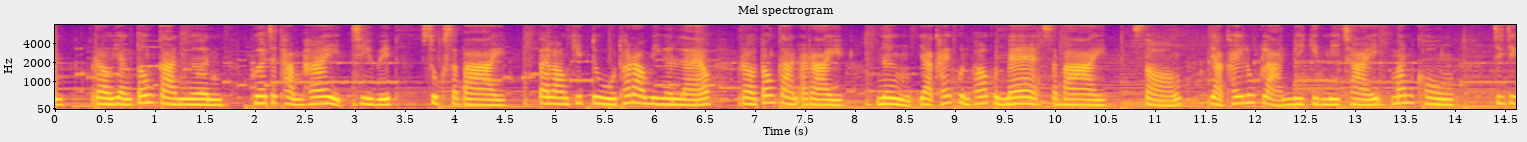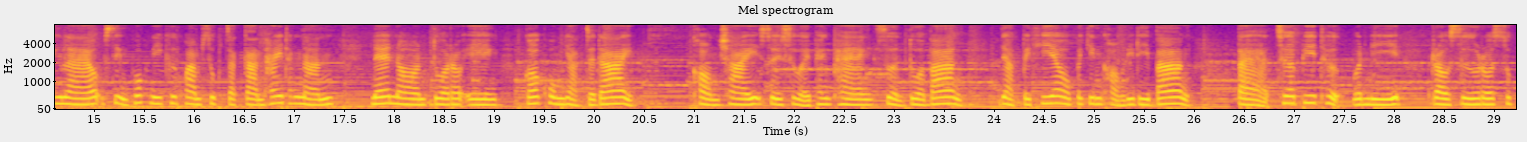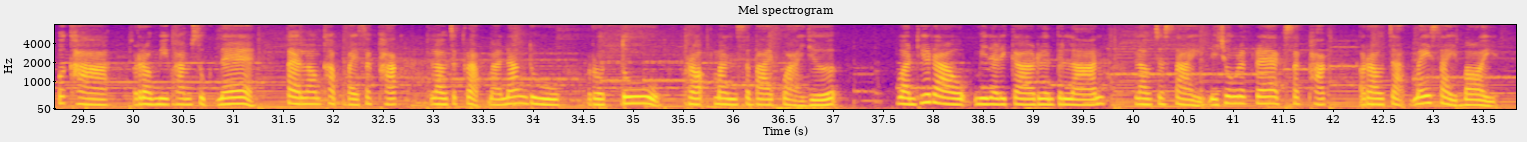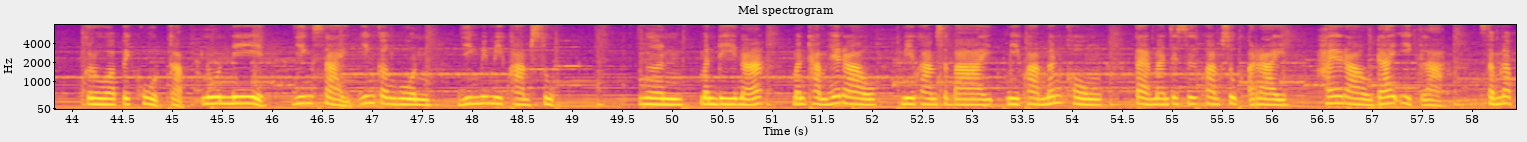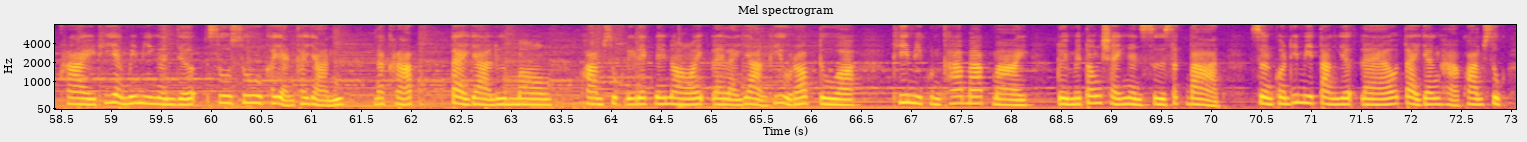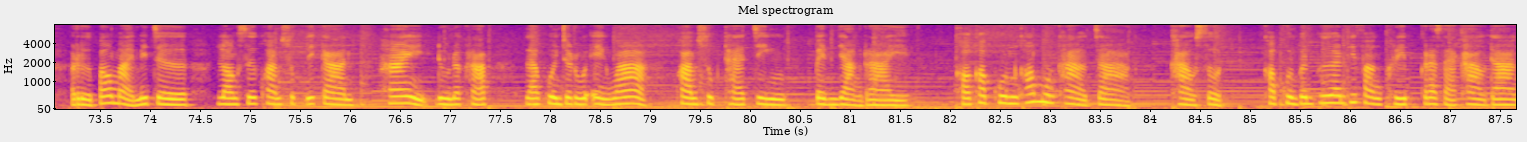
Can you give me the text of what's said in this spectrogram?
เรายังต้องการเงิน เพื่อจะทำให้ชีวิต สุขสบาย แต่ลองคิดดูถ้าเรามีเงินแล้ว เราต้องการอะไร 1. อยากให้คุณพ่อคุณแม่สบาย 2. อยากให้ลูกหลานมีกินมีใช้มั่นคง จริงๆ แล้วสิ่งพวกนี้คือความสุขจากการให้ทั้งนั้น แน่นอนตัวเราเองก็คงอยากจะได้ ของใช้สวยๆ แพงๆ ส่วนตัวบ้าง อยากไปเที่ยวไปกินของดีๆ บ้าง แต่เชื่อพี่เถอะวันนี้ เราซื้อรถซุปเปอร์คาร์เรามีความสุขแน่ แต่ลองขับไปสักพัก เราจะกลับมานั่งดู รถตู้ เพราะมันสบายกว่าเยอะ วันที่เรามีนาฬิกาเรือนเป็นล้าน เราจะใส่ในช่วงแรกๆ สักพัก เราจะไม่ใส่บ่อย กลัวไปขูดกับนู่นนี่ ยิ่งใส่ ยิ่งกังวล ยิ่งไม่มีความสุข เงินมันดีนะ มันทำให้เรามีความสบาย มีความมั่นคง แต่มันจะซื้อความสุขอะไร ให้เราได้อีกล่ะ สำหรับใครที่ยังไม่มีเงินเยอะสู้ๆขยันขยันนะครับ แต่อย่าลืมมองความสุขเล็กๆน้อยๆหลาย ๆ อย่างที่อยู่รอบตัว ที่มีคุณค่ามากมาย โดยไม่ต้องใช้เงินซื้อสักบาท ส่วนคนที่มีตังเยอะแล้ว แต่ยังหาความสุขหรือเป้าหมายไม่เจอ ลองซื้อความสุขด้วยการให้ดูนะครับ แล้วคุณจะรู้เองว่า ความสุขแท้จริงเป็นอย่างไร ขอขอบคุณข้อมูลข่าวจาก ข่าวสด ขอบคุณเพื่อนๆที่ฟังคลิปกระแสข่าวดัง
